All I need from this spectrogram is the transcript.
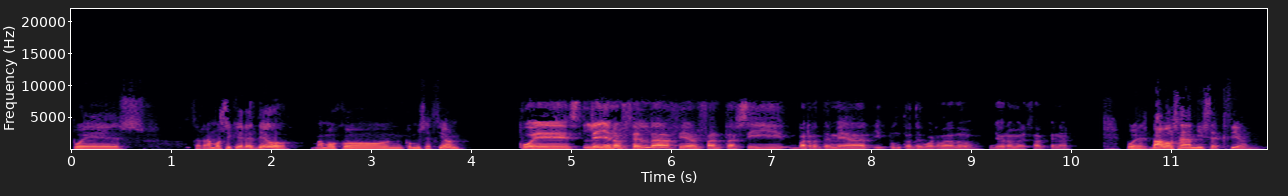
Pues cerramos si quieres, Diego. Vamos con, con mi sección. Pues Legend of Zelda, Final Fantasy, barra temear y puntos de guardado, yo creo que merece la pena. Pues vamos a mi sección.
